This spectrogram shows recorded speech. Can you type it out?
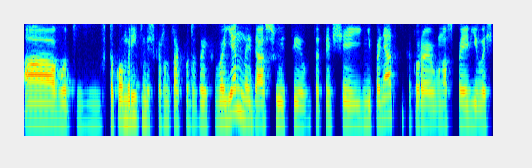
а вот в таком ритме, скажем так, вот этой военной, да, суеты, вот этой всей непонятки, которая у нас появилась,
